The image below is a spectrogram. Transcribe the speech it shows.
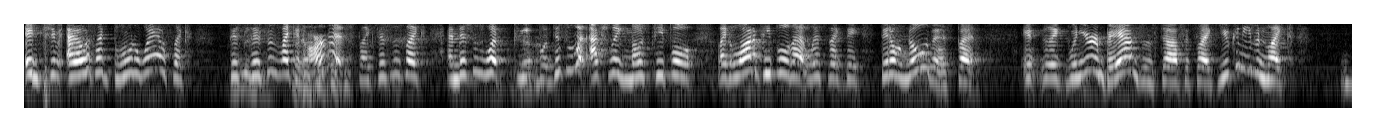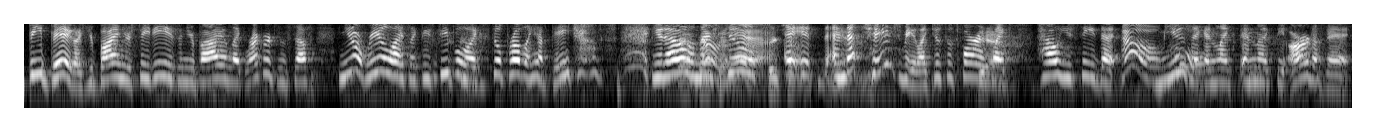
and to me, I was like blown away. I was like, this this is like an artist. Like this is like, and this is what people. This is what actually most people like. A lot of people that listen, like they they don't know this, but it, like when you're in bands and stuff, it's like you can even like be big. Like you're buying your CDs and you're buying like records and stuff, and you don't realize like these people like still probably have day jobs, you know, Yeah, and they're big still. time. Yeah. Big it- and that changed me, like just as far as Yeah. like how you see that Oh, music cool. and like and like the art of it,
